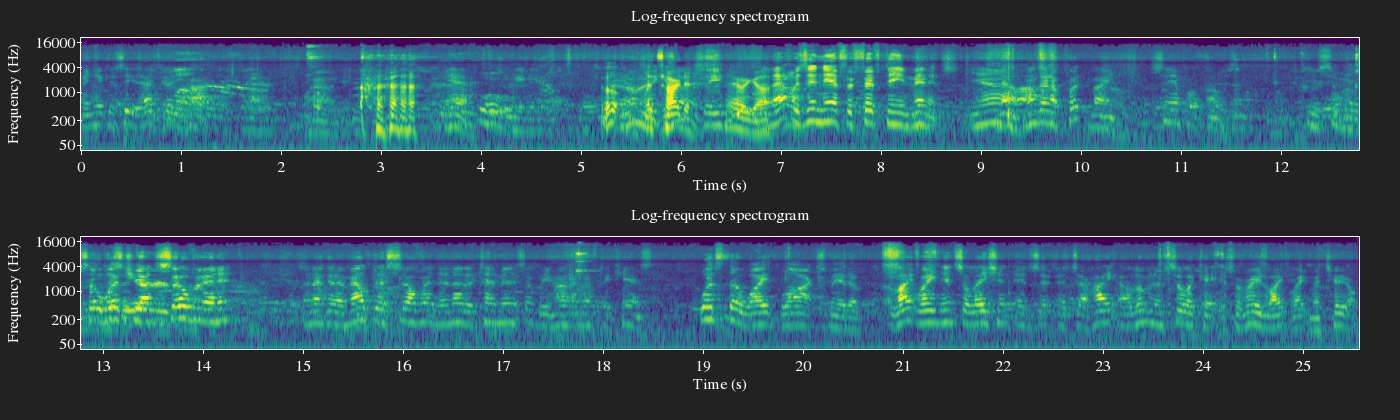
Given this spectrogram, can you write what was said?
and you can see that's pretty hot. Yeah. Oh, it's hard to. See? There we So go. that was in there for 15 minutes. Yeah. Now I'm going to put my sample of So This what's has got silver in it, and I'm going to melt this silver in another 10 minutes. It'll be hot enough to cast. What's the white blocks made of? Lightweight insulation. It's a, it's a high aluminum silicate. It's a very lightweight material.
